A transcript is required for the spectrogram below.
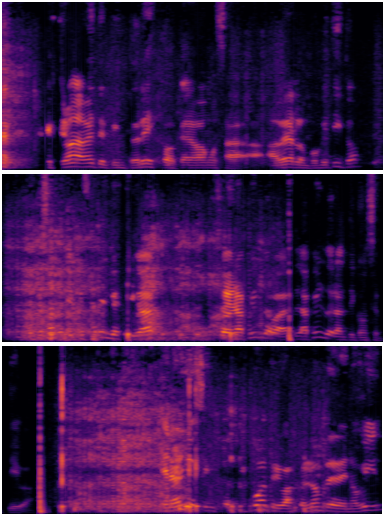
extremadamente pintoresco, ahora vamos a, verlo un poquitito, empezó, a investigar sobre la píldora, la píldora anticonceptiva. En el año 54 y bajo el nombre de Novid,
